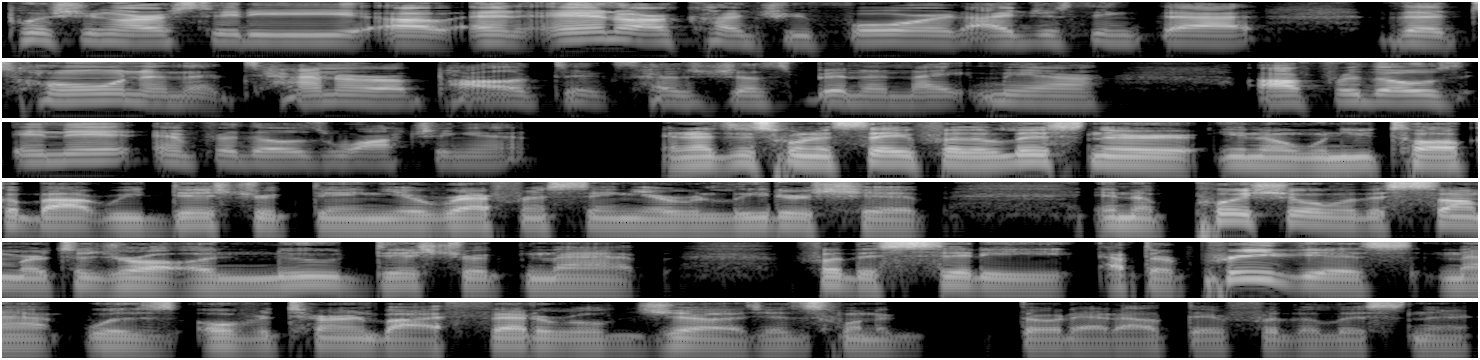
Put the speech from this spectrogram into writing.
pushing our city uh, and and our country forward. I just think that the tone and the tenor of politics has just been a nightmare uh, for those in it and for those watching it. And I just want to say for the listener, you know, when you talk about redistricting, you're referencing your leadership in a push over the summer to draw a new district map for the city after a previous map was overturned by a federal judge. I just want to throw that out there for the listener.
